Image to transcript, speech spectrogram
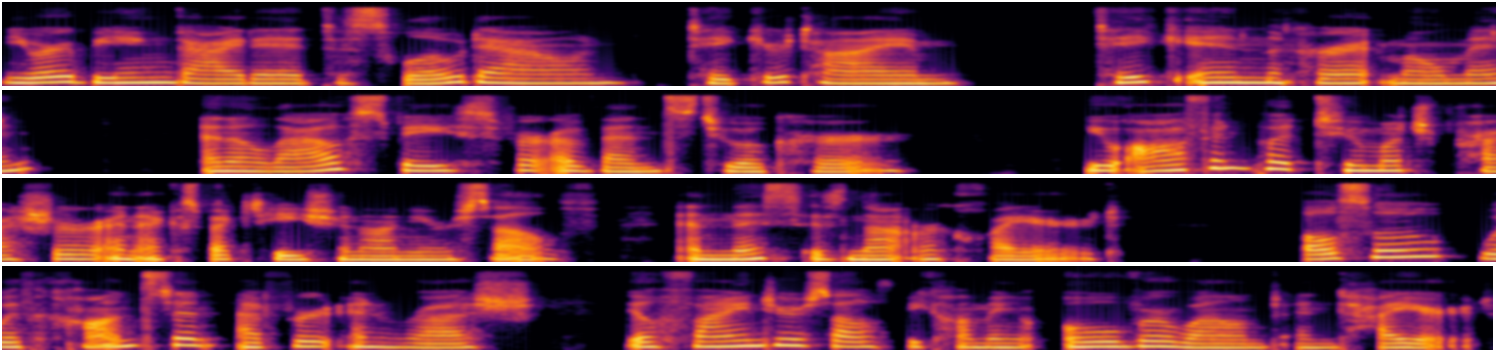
You are being guided to slow down, take your time, take in the current moment, and allow space for events to occur. You often put too much pressure and expectation on yourself, and this is not required. Also, with constant effort and rush, you'll find yourself becoming overwhelmed and tired.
